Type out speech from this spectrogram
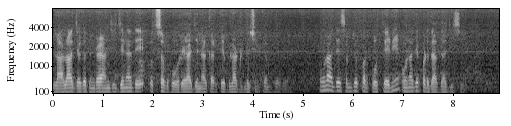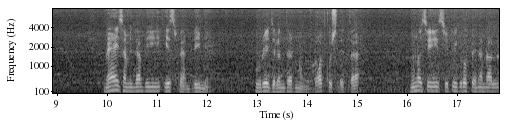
ਲਾਲਾ ਜਗਤ ਨਾਰਾਇਣ ਜੀ, ਜਿਨ੍ਹਾਂ ਦੇ ਉਤਸਵ ਹੋ ਰਿਹਾ, ਜਿਨ੍ਹਾਂ ਕਰਕੇ ਬਲੱਡ ਡੋਨੇਸ਼ਨ ਕੈਂਪ ਹੋ ਰਿਹਾ। ਉਹਨਾਂ ਦੇ ਸਮਝੋ ਪੜਪੋਤੇ ਨੇ, ਉਹਨਾਂ ਦੇ ਪੜਦਾਦਾ ਜੀ ਸੀ। ਮੈਂ ਇਹ ਸਮਝਦਾ ਵੀ ਇਸ ਫੈਮਿਲੀ ਨੇ ਪੂਰੇ ਜਲੰਧਰ ਨੂੰ ਬਹੁਤ ਕੁਝ ਦਿੱਤਾ। ਹੁਣ ਅਸੀਂ ਸਿਟੀ ਗਰੁੱਪ ਇਹਨਾਂ ਨਾਲ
